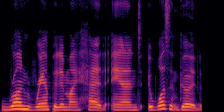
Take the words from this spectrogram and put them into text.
run rampant in my head, and it wasn't good.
